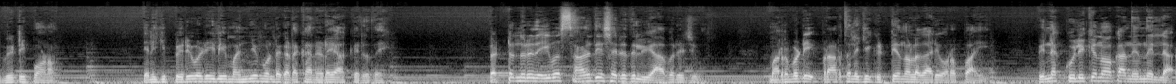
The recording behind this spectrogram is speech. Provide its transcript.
വീട്ടിൽ പോണം. എനിക്ക് പെരുവഴിയിൽ ഈ മഞ്ഞും കൊണ്ട് കിടക്കാൻ ഇടയാക്കരുതേ. പെട്ടെന്നൊരു ദൈവ സാന്നിധ്യ ശരീരത്തിൽ വ്യാപരിച്ചു. മറുപടി പ്രാർത്ഥനയ്ക്ക് കിട്ടിയെന്നുള്ള കാര്യം ഉറപ്പായി. പിന്നെ കുലിക്ക് നോക്കാൻ നിന്നില്ല.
